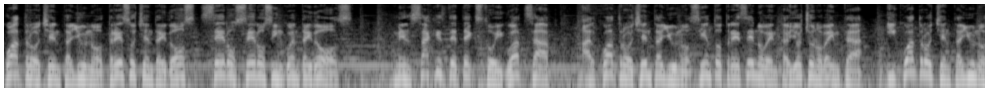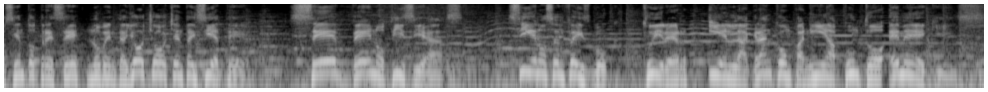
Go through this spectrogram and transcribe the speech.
481-382-0052. Mensajes de texto y WhatsApp al 481-113-9890 y 481-113-9887. CB Noticias. Síguenos en Facebook, Twitter y en lagrancompañía.mx.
